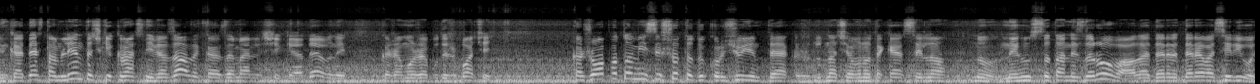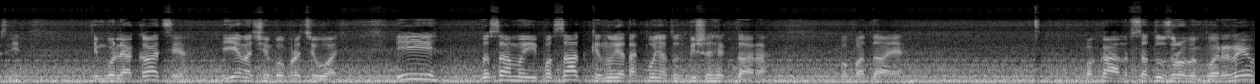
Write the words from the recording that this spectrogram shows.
Він каже, десь там ленточки красні в'язали, каже, земельнички, а де вони? Каже, може будеш бачити. Кажу, а потім, якщо що, то докорчуємо те. Кажу, тут наче воно таке сильно, ну, не густота не здорова, але дерева серйозні. Тим більше акація, є над чим попрацювати. І до самої посадки, ну я так зрозумів, тут більше гектара попадає. Поки в саду зробимо перерив,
